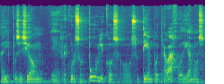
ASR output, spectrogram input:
a disposición recursos públicos o su tiempo de trabajo, digamos,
